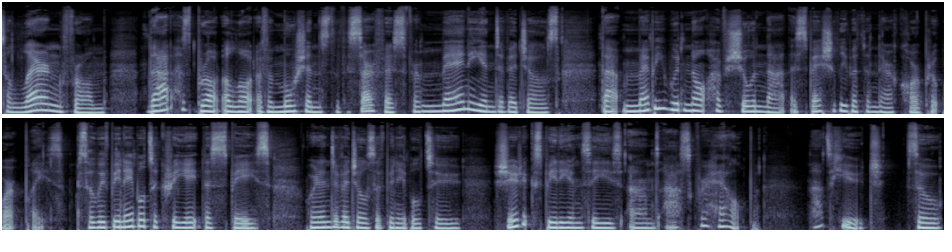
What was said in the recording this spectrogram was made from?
to learn from that has brought a lot of emotions to the surface for many individuals that maybe would not have shown that, especially within their corporate workplace. So, we've been able to create this space where individuals have been able to share experiences and ask for help. That's huge. So,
